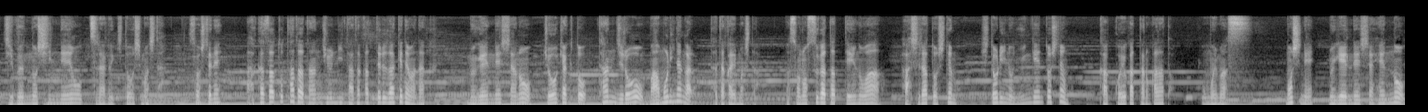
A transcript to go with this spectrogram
自分の信念を貫き通しました。そしてね、赤座とただ単純に戦ってるだけではなく、無限列車の乗客と炭治郎を守りながら戦いました。まその姿っていうのは、柱としても、一人の人間としても、かっこよかったのかなと思います。もしね、無限列車編の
